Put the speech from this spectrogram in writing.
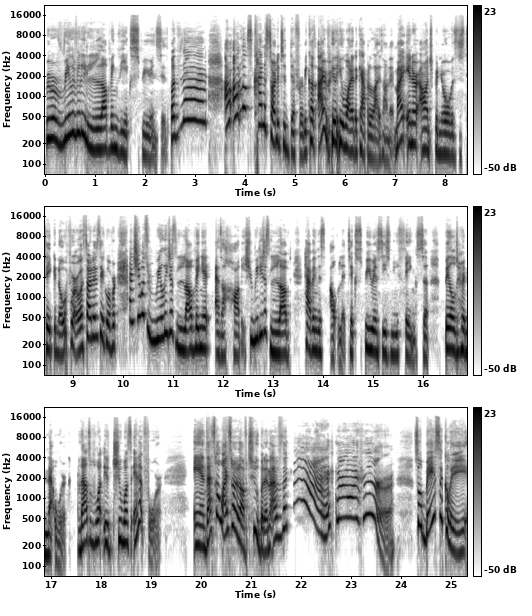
We were really, really loving the experiences. But then our outlooks kind of started to differ because I really wanted to capitalize on it. My inner entrepreneur was just taking over, was starting to take over. And she was really just loving it as a hobby. She really just loved having this outlet to experience these new things, to build her network. That's what it, she was in it for. And that's how I started off too. But then I was like, hmm, here? So basically,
